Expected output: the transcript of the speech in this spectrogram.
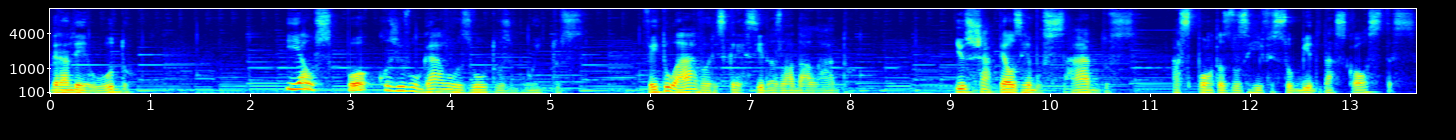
Grandeudo. E aos poucos divulgava os vultos muitos, feito árvores crescidas lado a lado. E os chapéus rebuçados, as pontas dos rifles subidos nas costas.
